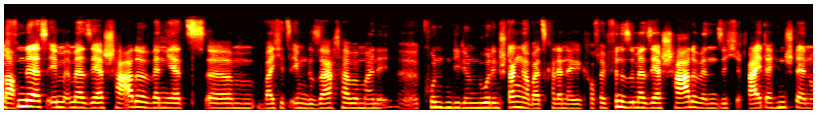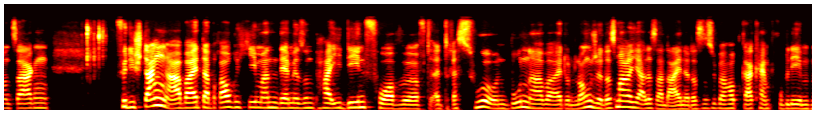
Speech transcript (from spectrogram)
So. Ich finde es eben immer sehr schade, wenn jetzt, ähm, weil ich jetzt eben gesagt habe, meine äh, Kunden, die nur den Stangenarbeitskalender gekauft haben, ich finde es immer sehr schade, wenn sich Reiter hinstellen und sagen, für die Stangenarbeit, da brauche ich jemanden, der mir so ein paar Ideen vorwirft. Äh, Dressur und Bodenarbeit und Longe, das mache ich alles alleine. Das ist überhaupt gar kein Problem.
